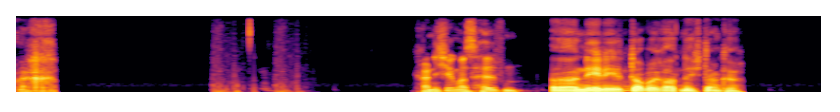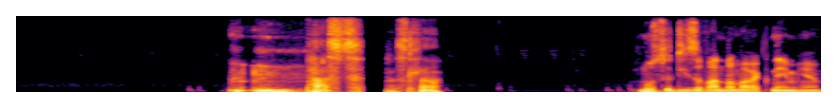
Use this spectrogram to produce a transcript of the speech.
Ach, Kann ich irgendwas helfen? äh, nee, nee, dabei gerade nicht, danke. Passt, alles klar. Musst du diese Wand nochmal wegnehmen hier.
